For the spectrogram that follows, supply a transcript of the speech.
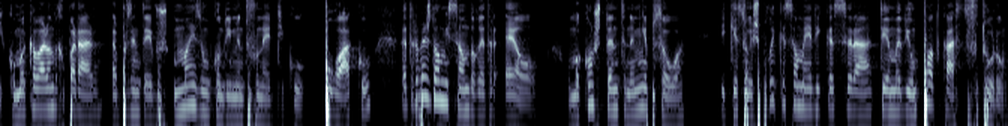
E como acabaram de reparar, apresentei-vos mais um condimento fonético polaco através da omissão da letra L, uma constante na minha pessoa e que a sua explicação médica será tema de um podcast futuro.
